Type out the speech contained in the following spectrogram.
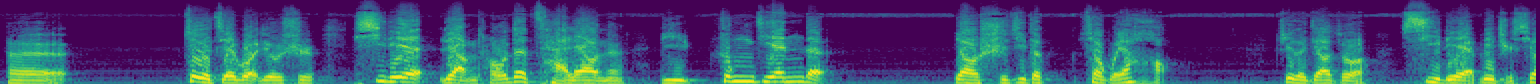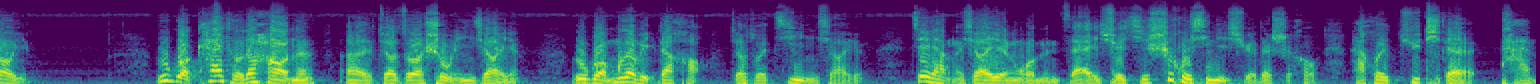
呃，这个结果就是系列两头的材料呢，比中间的要实际的效果要好。这个叫做系列位置效应。如果开头的好呢，呃，叫做首因效应；如果末尾的好，叫做基因效应。这两个效应，我们在学习社会心理学的时候还会具体的谈。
